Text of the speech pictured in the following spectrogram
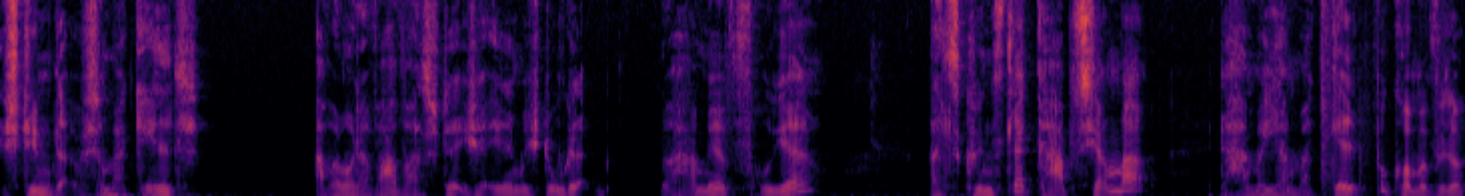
stimmt, aber sag mal, Geld, aber mal, da war was, ich erinnere mich dunkel, da haben wir früher, als Künstler gab es ja mal, da haben wir ja mal Geld bekommen für so,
